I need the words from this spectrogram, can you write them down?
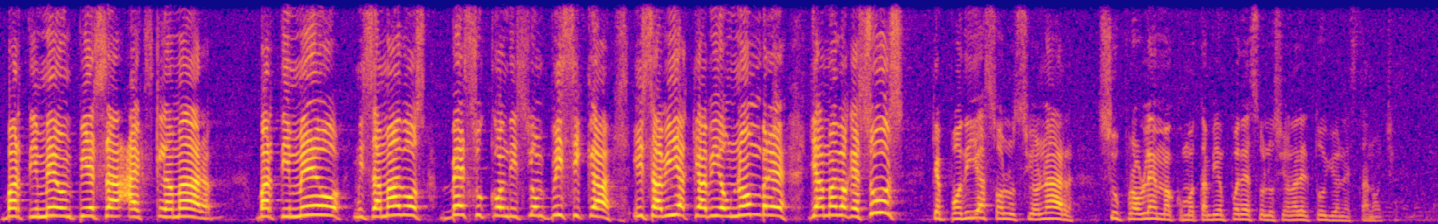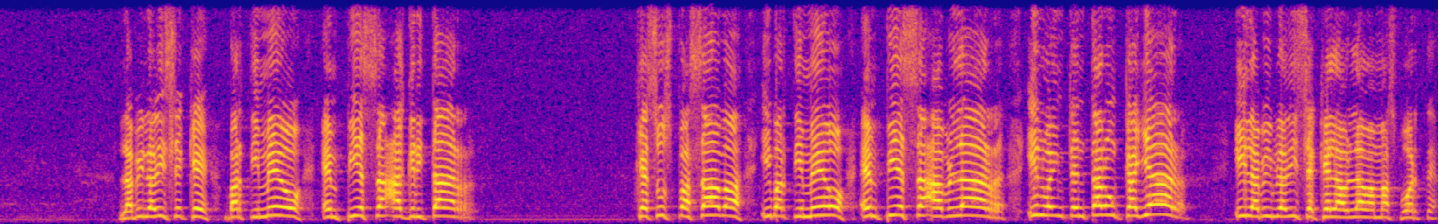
Bartimeo empieza a exclamar. Bartimeo, mis amados, ve su condición física y sabía que había un hombre llamado Jesús que podía solucionar su problema como también puede solucionar el tuyo en esta noche. La Biblia dice que Bartimeo empieza a gritar. Jesús pasaba y Bartimeo empieza a hablar y lo intentaron callar. Y la Biblia dice que él hablaba más fuerte.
